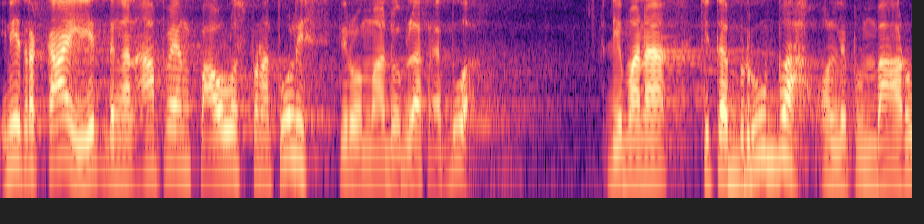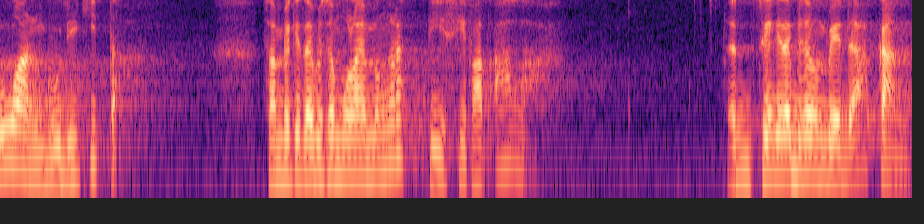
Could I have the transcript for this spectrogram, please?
Ini terkait dengan apa yang Paulus pernah tulis di Roma 12 ayat 2. Di mana kita berubah oleh pembaruan budi kita. Sampai kita bisa mulai mengerti sifat Allah. Sehingga kita bisa membedakan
